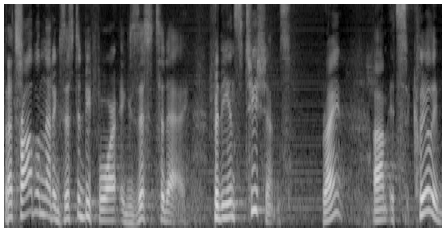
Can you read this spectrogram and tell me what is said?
The that's, problem that existed before exists today for the institutions, right? Um, it's clearly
